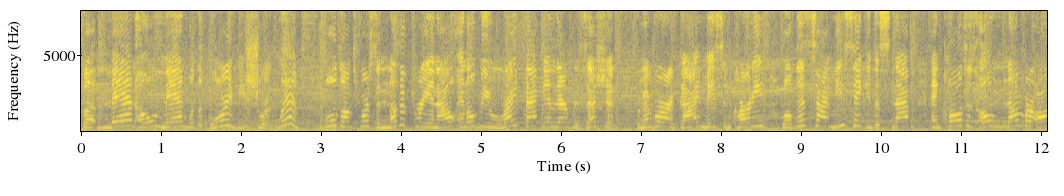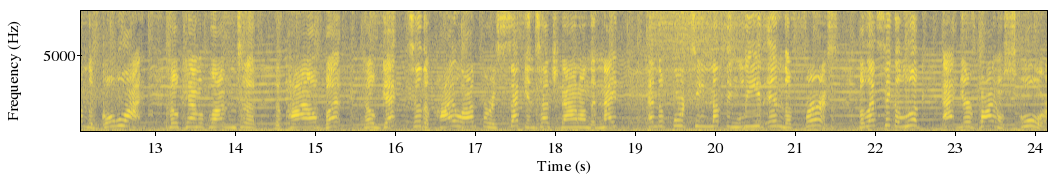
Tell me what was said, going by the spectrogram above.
But man, oh man, would the glory be short lived. Bulldogs force another three and out, and it'll be right back in their possession. Remember our guy, Mason Carty? Well, this time he's taking the snap and calls his own number on the goal line. He'll camouflage into the pile, but he'll get to the pylon for his second touchdown on the night and the 14 0 lead in the first. But let's take a look at your final score.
